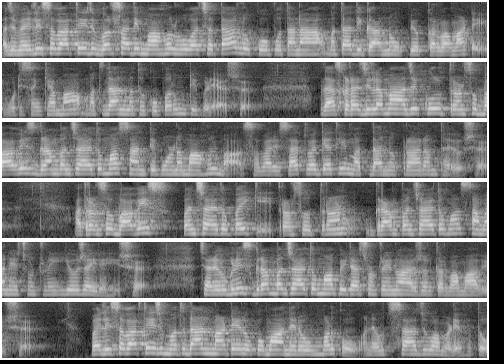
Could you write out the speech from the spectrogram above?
આજે વહેલી સવારથી જ વરસાદી માહોલ હોવા છતાં લોકો પોતાના મતાધિકારનો ઉપયોગ કરવા માટે મોટી સંખ્યામાં મતદાન મથકો પર ઉમટી પડ્યા છે. બનાસકાંઠા જિલ્લામાં આજે કુલ ત્રણસો બાવીસ ગ્રામ પંચાયતોમાં શાંતિપૂર્ણ માહોલમાં સવારે સાત વાગ્યાથી મતદાનનો પ્રારંભ થયો છે. આ ત્રણસો બાવીસ પંચાયતો પૈકી ત્રણસો ત્રણ ગ્રામ પંચાયતોમાં સામાન્ય ચૂંટણી યોજાઈ રહી છે. જ્યારે ઓગણીસ ગ્રામ પંચાયતોમાં પેટા ચૂંટણીનું આયોજન કરવામાં આવ્યું છે. વહેલી સવારથી જ મતદાન માટે લોકોમાં અનેરો ઉમળકો અને ઉત્સાહ જોવા મળ્યો હતો.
